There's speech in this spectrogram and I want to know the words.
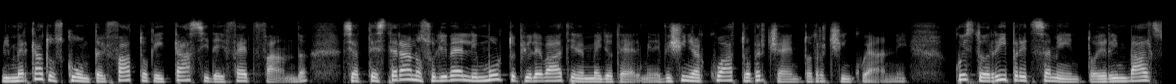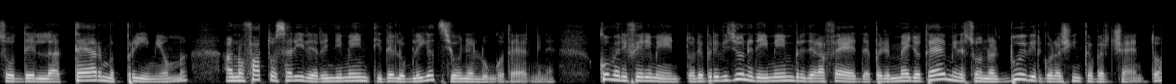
Il mercato sconta il fatto che i tassi dei Fed Fund si attesteranno su livelli molto più elevati nel medio termine, vicini al 4% tra 5 anni. Questo riprezzamento e rimbalzo del term premium hanno fatto salire i rendimenti delle obbligazioni a lungo termine. Come riferimento, le previsioni dei membri della Fed per il medio termine sono al 2,5%,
